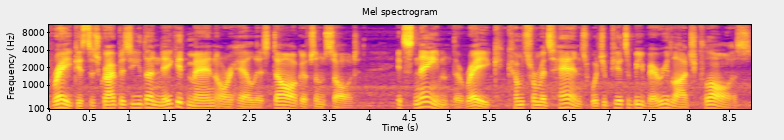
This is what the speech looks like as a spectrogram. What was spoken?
Rake is described as either a naked man or a hairless dog of some sort. Its name, the rake, comes from its hands which appear to be very large claws.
